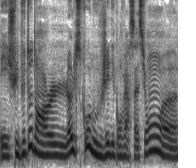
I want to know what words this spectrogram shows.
Et je suis plutôt dans l'old school où j'ai des conversations.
